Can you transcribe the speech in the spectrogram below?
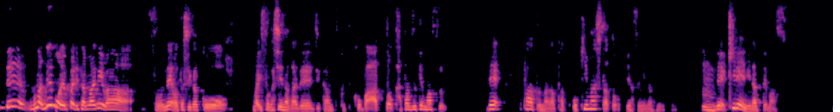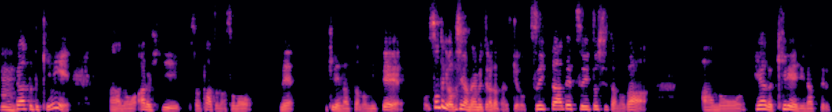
う。で、まあでもやっぱりたまには、そうね、私がこう、まあ忙しい中で時間作ってこうバーッと片付けます。で、パートナーがパッと起きましたと、休みの日に。うん、で、綺麗になってます。うん、で、会った時に、あの、ある日、そのパートナー、そのね、綺麗になったのを見て、その時私が悩めてなかったんですけど、ツイッターでツイートしてたのが、あの、部屋が綺麗になってる。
